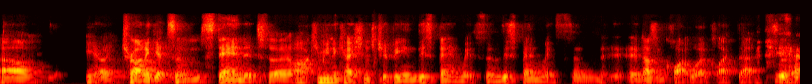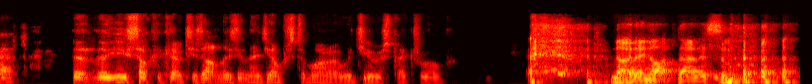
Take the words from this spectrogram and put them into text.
um, you know trying to get some standards for oh communication should be in this bandwidth and this bandwidth, and it doesn't quite work like that. So, yeah. The, the youth soccer coaches aren't losing their jobs tomorrow, with due respect, Rob. no, they're not. No, there's some.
